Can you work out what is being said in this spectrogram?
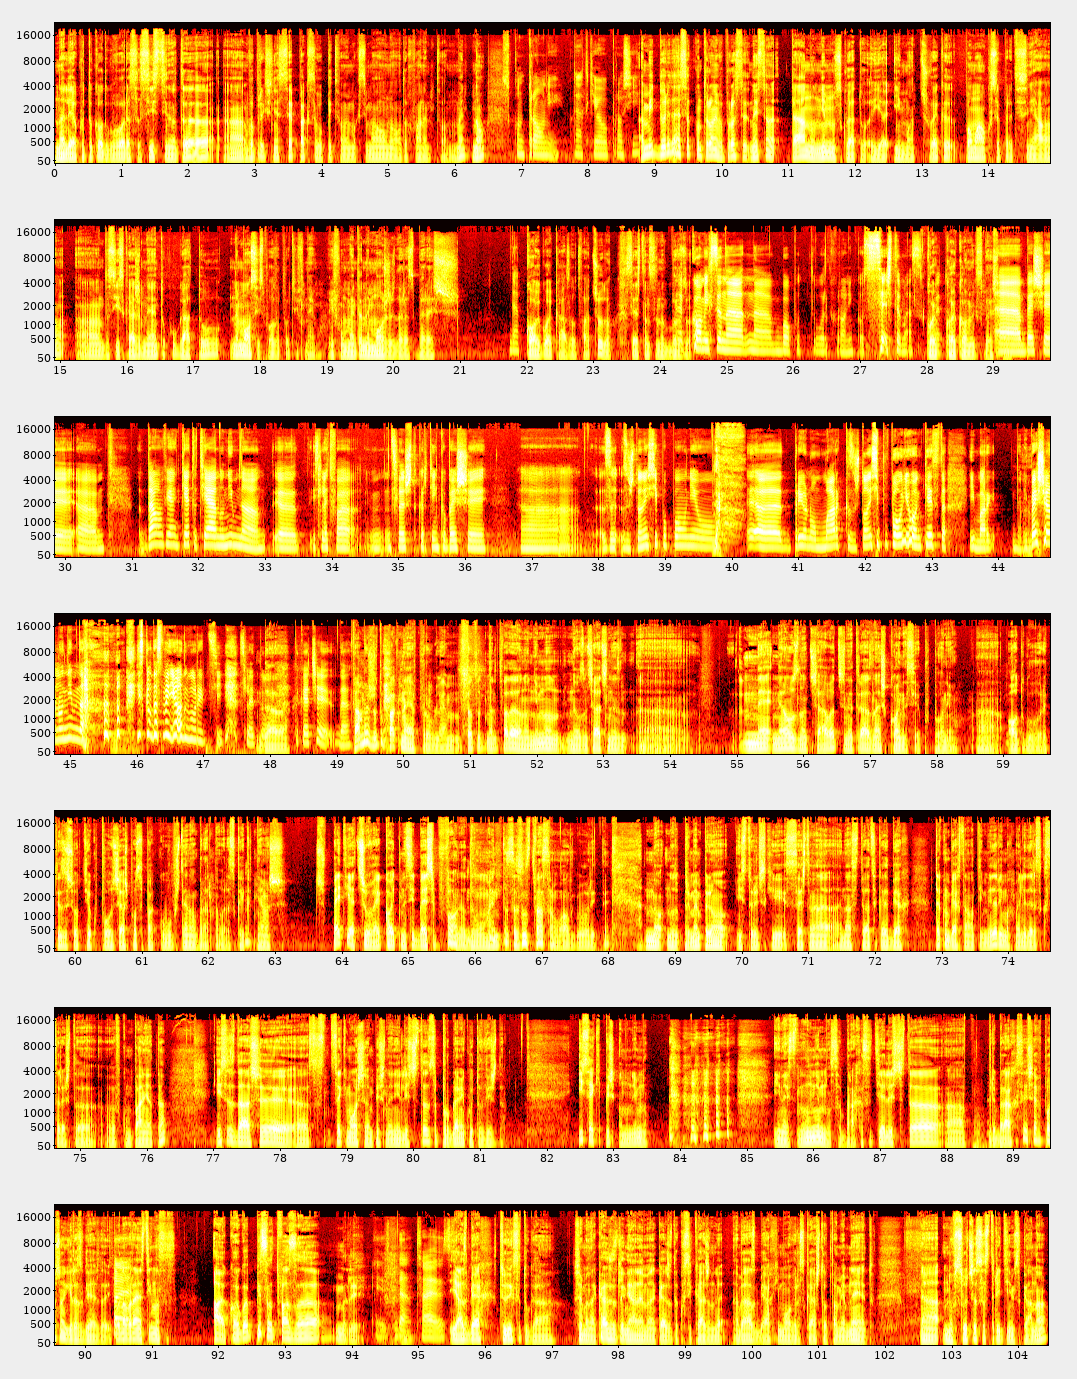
нали, ако тук отговоря с истината, а, въпреки че ние все пак се опитваме максимално много да хванем това момент, но... С контролни, да, такива въпроси. Ами дори да не са контролни въпроси, наистина тая анонимност, която я има, човека по-малко се притеснява а, да си изкаже мнението, когато не може да се използва против него. И в момента не можеш да разбереш да. Кой го е казал това чудо? Сещам се набързо. Комикса на, на Боб от Work Chronicles. Сещам аз. Кой, което, кой комикс беше? А, беше... А, давам ви анкета, тя е анонимна. А, и след това, следващата картинка беше... А, за, защо не си попълнил... а, примерно, Марк, защо не си попълнил анкетата? И Марк, Нали беше анонимна. Искам да сменя отговорите си след това. Да, да. Така че, да. Това, между другото, пак не е проблем, защото нали, това да е анонимно не означава, че не, а, не, не означава, че не трябва да знаеш кой не си е попълнил а, отговорите, защото ти ако получаваш после пак обобщена обратна връзка и като нямаш петия човек, който не си беше попълнил до момента, всъщност това са му отговорите. Но, но при мен, примерно, исторически се сещам една, една ситуация, където бях так му бях станал тим лидер, имахме лидерска среща в компанията и се задаваше, всеки можеше да напише на едни листчета за проблеми, които вижда. И всеки пише анонимно. И наистина анонимно. Събраха се тия листчета, а, прибраха се и шефът почна да ги разглежда. И по едно време стигна с а, кой го е писал това за... Нали? Е, да, това е... И аз бях, чудих се тогава, ще ме накажат ли, няма да ме накажат, ако си кажа. Нали? Абе, аз бях и мога ви разкажа, защото това ми е мнението. А, но в случая с Street Team Scan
